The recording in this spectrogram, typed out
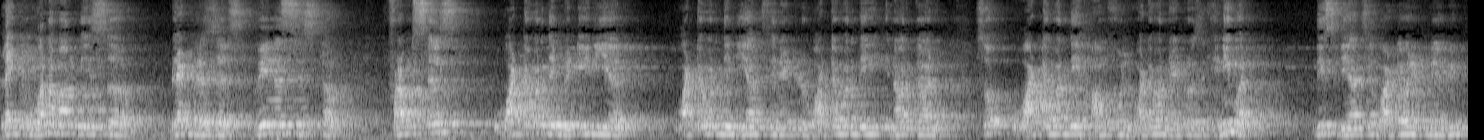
Like one among these uh, blood vessels, venous system, from cells, whatever the material, whatever the deoxygenated, whatever the inorganic, So whatever the harmful, whatever nitrogen, anyone, this reaction, whatever it may be,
